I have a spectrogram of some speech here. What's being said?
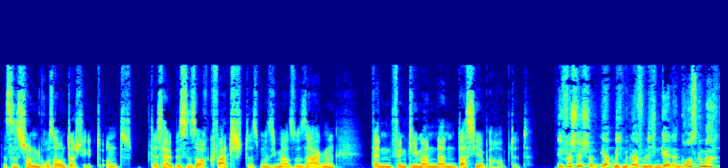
Das ist schon ein großer Unterschied. Und deshalb ist es auch Quatsch, das muss ich mal so sagen, wenn Finn Kliman dann das hier behauptet. Ich verstehe schon. Ihr habt mich mit öffentlichen Geldern groß gemacht,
